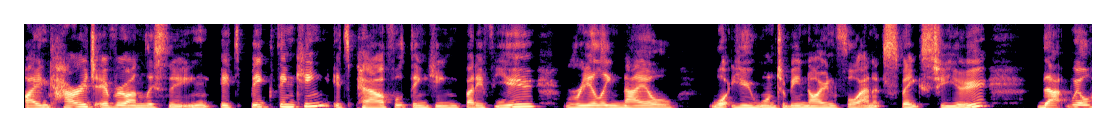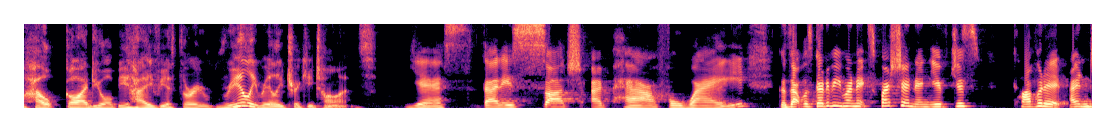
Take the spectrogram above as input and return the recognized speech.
I encourage everyone listening, it's big thinking, it's powerful thinking, but if you really nail what you want to be known for and it speaks to you, that will help guide your behavior through really, really tricky times. Yes, that is such a powerful way because that was going to be my next question. And you've just covered it. And,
